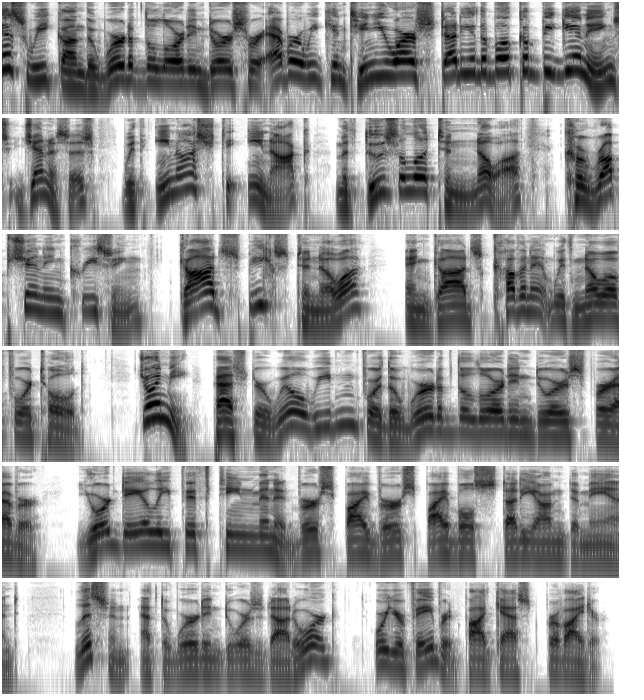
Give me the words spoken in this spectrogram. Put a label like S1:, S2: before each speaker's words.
S1: This week on The Word of the Lord Endures Forever, we continue our study of the book of beginnings, Genesis, with Enosh to Enoch, Methuselah to Noah, corruption increasing, God speaks to Noah, and God's covenant with Noah foretold. Join me, Pastor Will Weedon, for The Word of the Lord Endures Forever, your daily 15 minute verse by verse Bible study on demand. Listen at thewordendures.org or your favorite podcast provider.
